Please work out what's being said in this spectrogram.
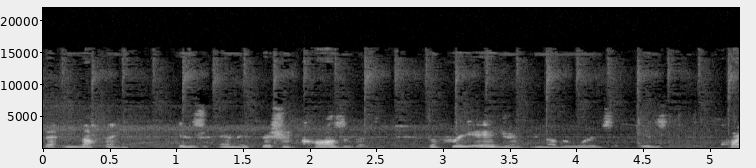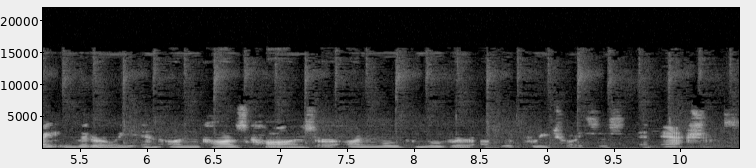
that nothing is an efficient cause of it. The free agent, in other words, is quite literally an uncaused cause or unmoved mover of the free choices and actions.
